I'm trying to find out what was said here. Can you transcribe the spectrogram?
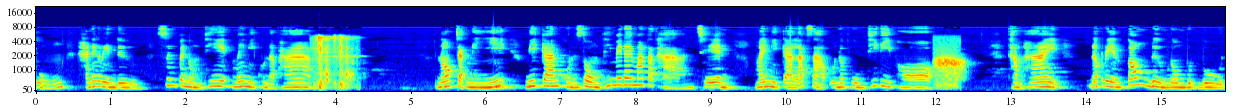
ถุงให้นักเรียนดื่ม ซึ่งเป็นนมที่ไม่มีคุณภาพ นอกจากนี้มีการขนส่งที่ไม่ได้มาตรฐาน เช่น ไม่มีการรักษาอุณหภูมิที่ดีพอทำให้นักเรียนต้องดื่มนมบุดบูด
